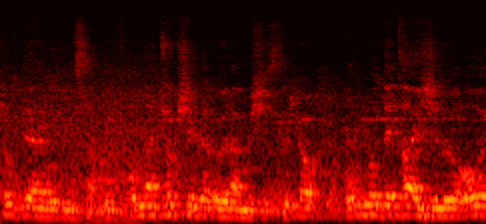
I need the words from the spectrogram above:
çok değerli bir insandır. Ondan çok şeyler öğrenmişizdir. Yok yok. Onun o detaycılığı, o e,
